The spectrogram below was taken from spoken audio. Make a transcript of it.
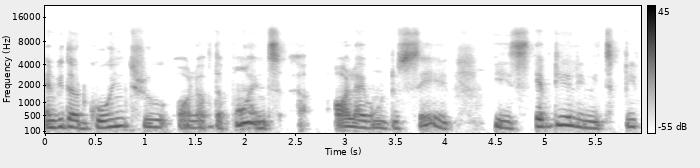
And without going through all of the points, uh, all I want to say is FDL in its fifth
